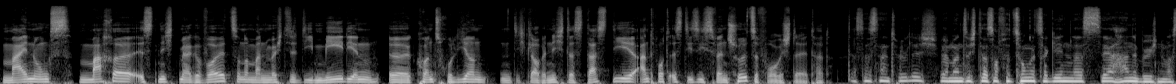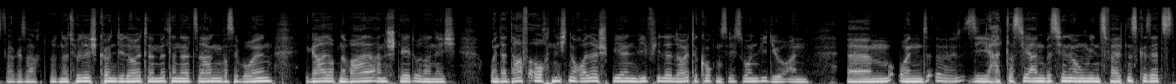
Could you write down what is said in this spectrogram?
Meinungsmache ist nicht mehr gewollt, sondern man möchte die Medien äh, kontrollieren. Und ich glaube nicht, dass das die Antwort ist, die sich Sven Schulze vorgestellt hat. Das ist natürlich, wenn man sich das auf der Zunge zergehen lässt, sehr Hanebüchen, was da gesagt wird. Natürlich können die Leute im Internet sagen, was sie wollen, egal ob eine Wahl ansteht oder nicht. Und da darf auch nicht eine Rolle spielen, wie viele Leute gucken sich so ein Video an. Ähm, und äh, sie hat das ja ein bisschen irgendwie ins Verhältnis gesetzt.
